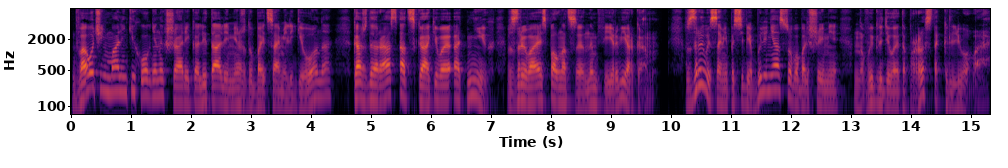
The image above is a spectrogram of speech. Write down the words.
Два очень маленьких огненных шарика летали между бойцами легиона, каждый раз отскакивая от них, взрываясь полноценным фейерверком. Взрывы сами по себе были не особо большими, но выглядело это просто клёво.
